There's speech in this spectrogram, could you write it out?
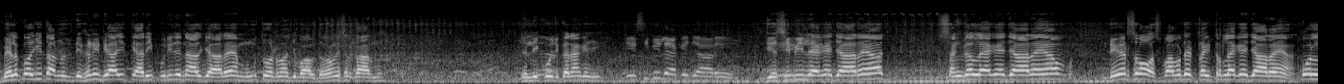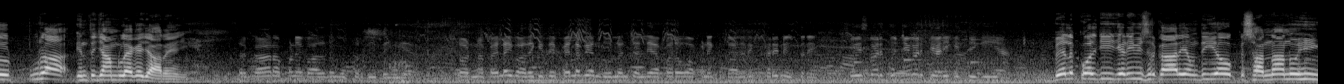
ਬਿਲਕੁਲ ਜੀ ਤੁਹਾਨੂੰ ਦਿਖ ਨਹੀਂ ਰਿਹਾ ਜੀ ਤਿਆਰੀ ਪੂਰੀ ਦੇ ਨਾਲ ਜਾ ਰਹੇ ਹਾਂ। ਮੂੰਹ ਤੋੜਨਾ ਜਵਾਬ ਦੇਵਾਂਗੇ ਸਰਕਾਰ ਨੂੰ। ਦਿੱਲੀ ਕੂਚ ਕਰਾਂਗੇ ਜੀ। ਜੀਸੀਬੀ ਲੈ ਕੇ ਜਾ ਰਹੇ ਹੋ? ਜੀਸੀਬੀ ਲੈ ਕੇ ਜਾ ਰਹੇ ਹਾਂ ਸੰਗਲ ਲੈ ਕੇ ਜਾ ਰਹੇ ਹਾਂ 150 ਹਾਰਸ ਪਾਵਰ ਦੇ ਟਰੈਕਟਰ ਲੈ ਕੇ ਜਾ ਰਹੇ ਹਾਂ। ਕੁੱਲ ਪੂਰਾ ਇੰਤਜ਼ਾਮ ਲੈ ਕੇ ਜਾ ਰਹੇ ਹਾਂ ਜੀ। ਸਰਕਾਰ ਆਪਣੇ ਵਾਅਦੇ ਤੋਂ ਮੁੱਕਰਦੀ ਪਈ ਹੈ। ਤੁਹਾਡੇ ਨਾਲ ਪਹਿਲਾਂ ਹੀ ਵਾਅਦੇ ਕੀਤੇ, ਪਹਿਲਾਂ ਵੀ ਅੰਦੋਲਨ ਚੱਲਿਆ, ਪਰ ਉਹ ਆਪਣੇ ਵਾਅਦੇ ਦੇ ਖਰੇ ਨਹੀਂ ਉਤਰੇ। ਸੋ ਇਸ ਵਾਰ ਦੂਜੀ ਵਾਰ ਤਿਆਰੀ ਕੀਤੀ ਗਈ ਹੈ। ਬਿਲਕੁਲ ਜੀ, ਜਿਹੜੀ ਵੀ ਸਰਕਾਰ ਆਉਂਦੀ ਆ, ਉਹ ਕਿਸਾਨਾਂ ਨੂੰ ਹੀ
